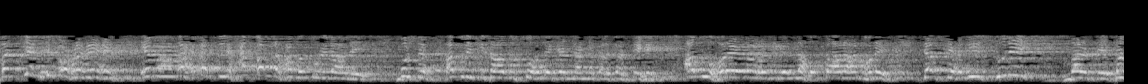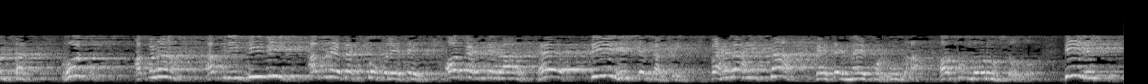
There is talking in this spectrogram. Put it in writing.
بچے بھی پڑھ رہے ہیں۔ امام احمد بن حقت رحمت اللہ علیہ مجھ اپنی کتاب اس کو کے اندر نقل کرتے ہیں۔ ابو حریرہ رضی اللہ تعالیٰ عنہ نے جب سے حدیث سنی، مرتے دم تک خود اپنا، اپنی بیوی اپنے بچوں کو لیتے اور کہتے رہا ہے، تین حصے کرتے پہلا حصہ کہتے، میں پڑھوں گا اور تم دونوں سو تین حصے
